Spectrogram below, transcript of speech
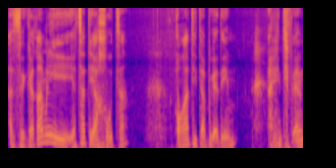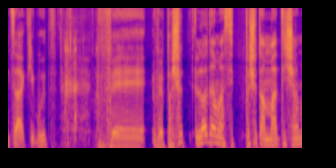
אז זה גרם לי, יצאתי החוצה, הורדתי את הבגדים, הייתי באמצע הקיבוץ, ו, ופשוט, לא יודע מה עשיתי, פשוט עמדתי שם,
